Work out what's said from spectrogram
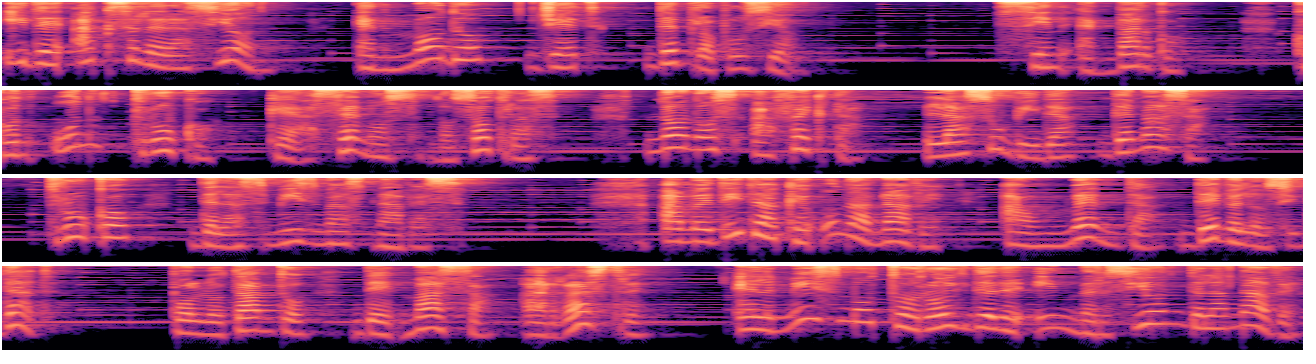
y de aceleración en modo jet de propulsión. Sin embargo, con un truco que hacemos nosotras no nos afecta la subida de masa, truco de las mismas naves. A medida que una nave aumenta de velocidad, por lo tanto de masa arrastre, el mismo toroide de inmersión de la nave,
